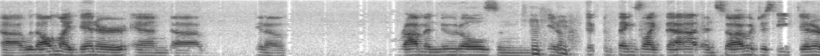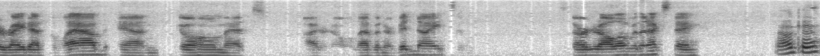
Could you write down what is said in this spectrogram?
uh, with all my dinner and uh, you know ramen noodles and you know different things like that. And so I would just eat dinner right at the lab and go home at I don't know 11 or midnight and start it all over the next day. Okay.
